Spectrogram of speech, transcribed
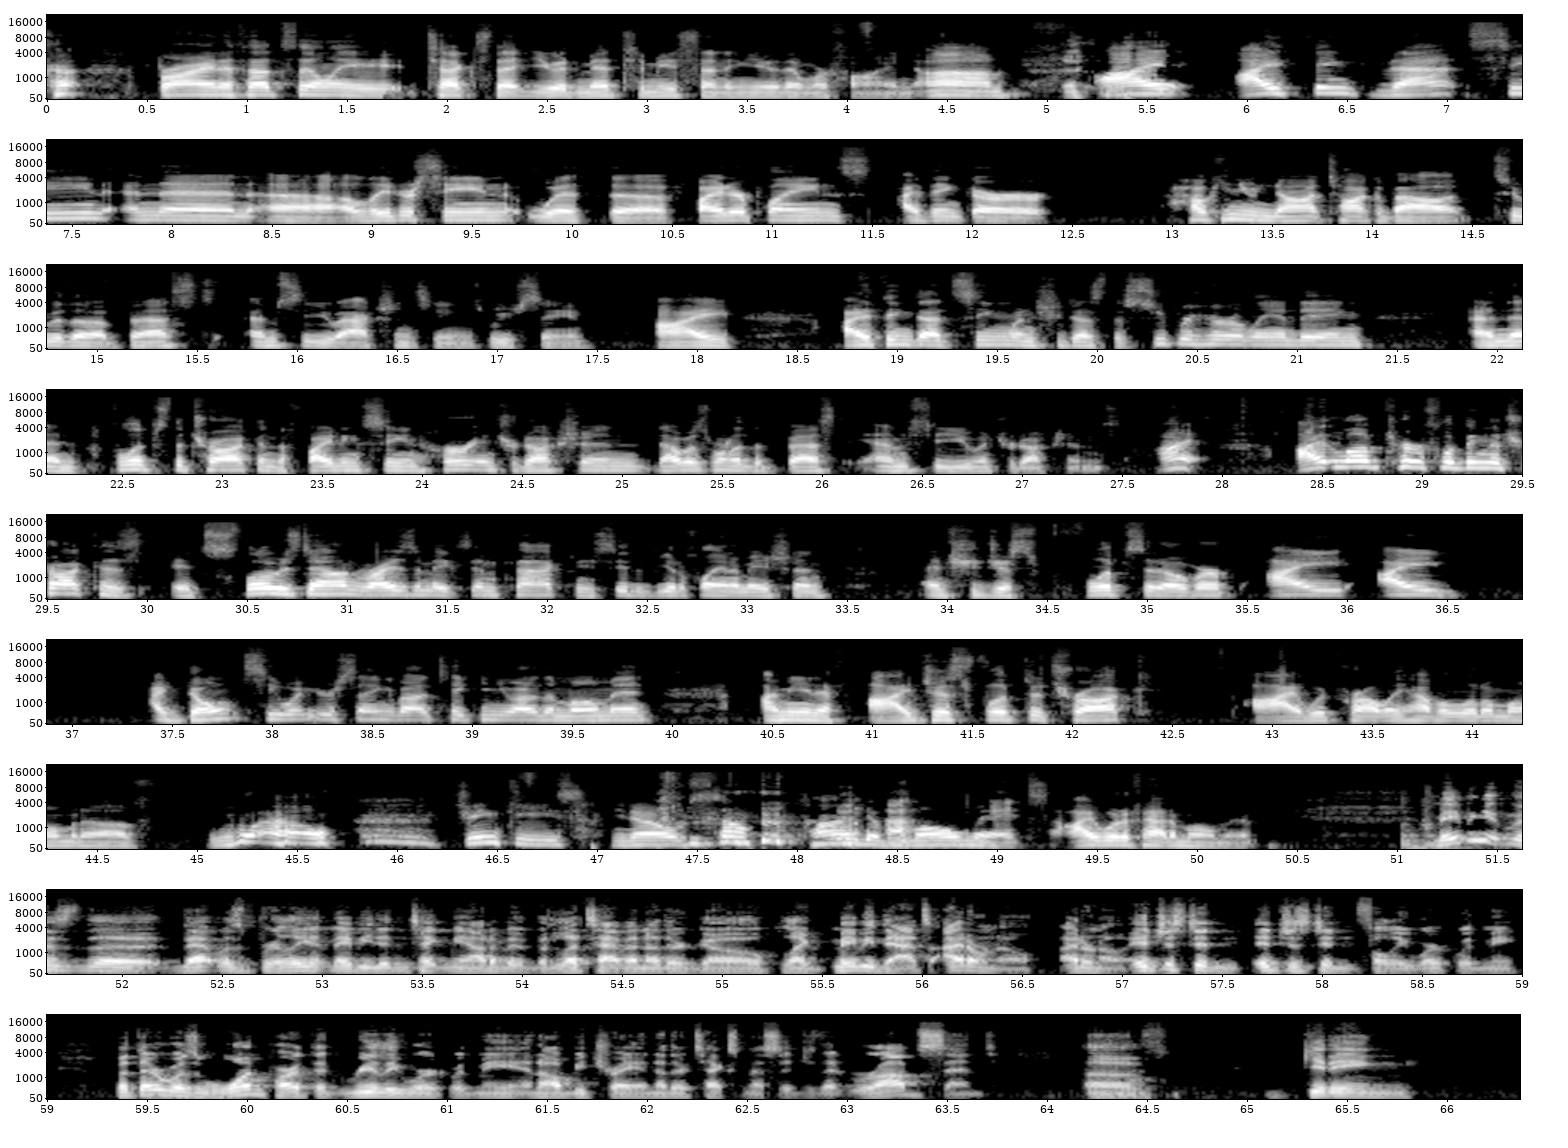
Brian, if that's the only text that you admit to me sending you, then we're fine. Um, I I think that scene and then uh, a later scene with the fighter planes, I think are how can you not talk about two of the best MCU action scenes we've seen? I I think that scene when she does the superhero landing and then flips the truck and the fighting scene, her introduction, that was one of the best MCU introductions. I I loved her flipping the truck because it slows down right as it makes impact, and you see the beautiful animation, and she just flips it over. I I I don't see what you're saying about taking you out of the moment. I mean, if I just flipped a truck, I would probably have a little moment of wow, jinkies, you know, some kind of moment. I would have had a moment maybe it was the that was brilliant. Maybe didn't take me out of it but let's have another go. Like maybe that's i don't know. I don't know. It just didn't it just didn't fully work with me. But there was one part that really worked with me and i'll betray another text message that rob sent of getting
